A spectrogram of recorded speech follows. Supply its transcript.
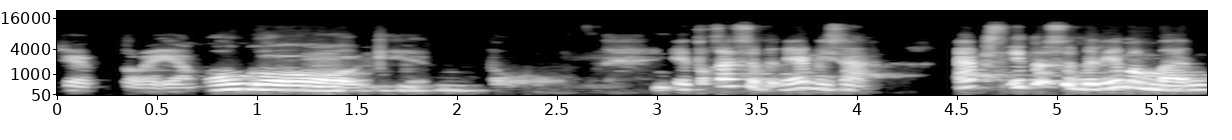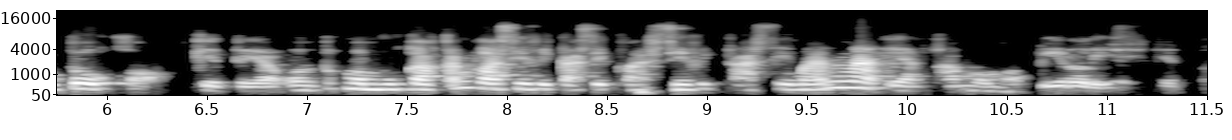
gitu ya monggo hmm. gitu. Itu kan sebenarnya bisa apps itu sebenarnya membantu kok gitu ya untuk membukakan klasifikasi-klasifikasi mana yang kamu mau pilih gitu.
